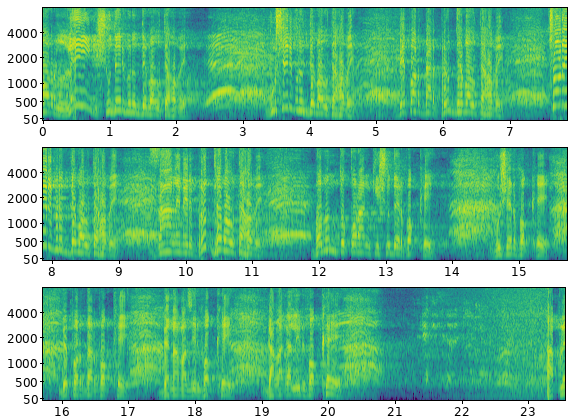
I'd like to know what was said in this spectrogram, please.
করলেই সুদের বিরুদ্ধে বলতে হবে। ঘুষের বিরুদ্ধে বলতে হবে, বেপর্দার বিরুদ্ধে বলতে হবে, চোরের বিরুদ্ধে বলতে হবে, জালেমের বিরুদ্ধে বলতে হবে। বলুন তো কোরআন কি সুদের পক্ষে, ঘুষের পক্ষে, বেপর্দার পক্ষে, বেনামাজির পক্ষে, গালাগালির পক্ষে? আপনি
